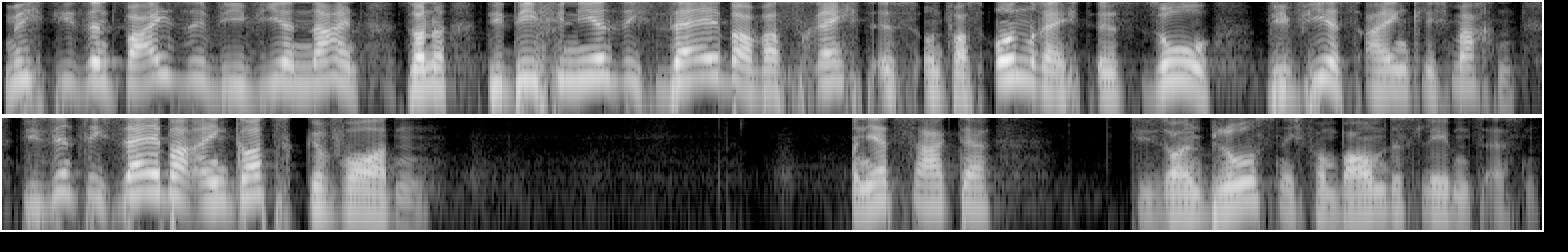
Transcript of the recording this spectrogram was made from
Nicht die sind weise wie wir, nein, sondern die definieren sich selber, was Recht ist und was Unrecht ist, so wie wir es eigentlich machen. Die sind sich selber ein Gott geworden. Und jetzt sagt er, sie sollen bloß nicht vom Baum des Lebens essen.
